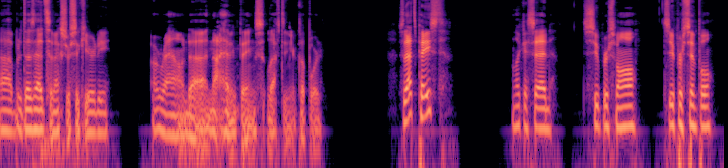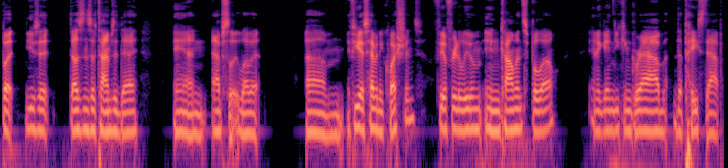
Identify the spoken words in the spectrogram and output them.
uh, but it does add some extra security around uh, not having things left in your clipboard. So that's paste. Like I said, super small, super simple, but use it dozens of times a day and absolutely love it. Um, if you guys have any questions, feel free to leave them in comments below. And again, you can grab the Paste app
